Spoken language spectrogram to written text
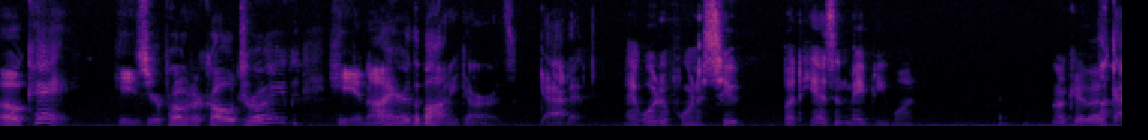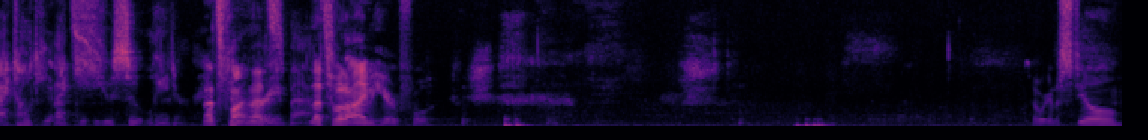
Okay, he's your protocol droid. He and I are the bodyguards. Got it. I would have worn a suit, but he hasn't made me one. Okay, that, Look, I told you I'd get you a suit later. that's Don't fine. worry That's about that's it. what I'm here for. So we're gonna steal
